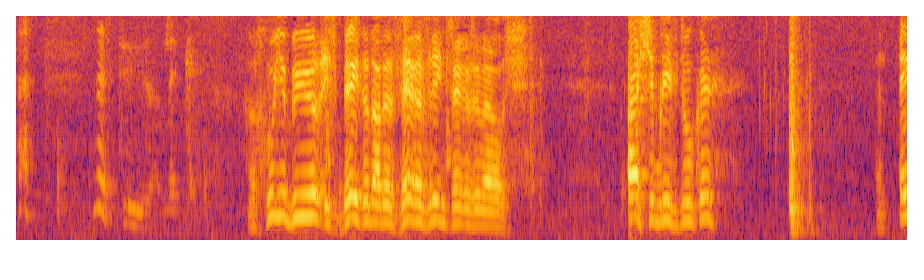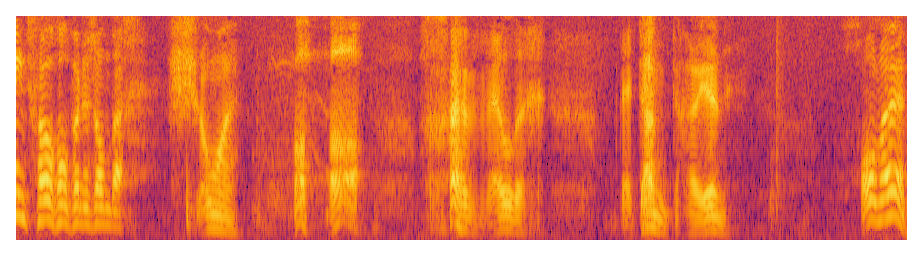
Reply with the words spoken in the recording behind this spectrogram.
Natuurlijk. Een goede buur is beter dan een verre vriend, zeggen ze wel eens. Alsjeblieft, Doeken. Een eendvogel voor de zondag. Jongen. Ho, ho. Geweldig. Bedankt, Arjen. Gonne.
